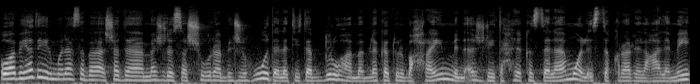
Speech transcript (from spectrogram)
وبهذه المناسبة أشاد مجلس الشورى بالجهود التي تبذلها مملكة البحرين من أجل تحقيق السلام والاستقرار العالمي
